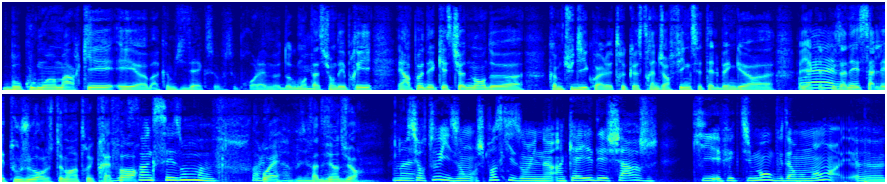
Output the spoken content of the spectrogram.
beaucoup moins marquée. Et euh, bah, comme je disais, avec ce, ce problème d'augmentation des prix et un peu des questionnements de, euh, comme tu dis, quoi, le truc que Stranger Things, c'était le banger euh, il y a quelques années, ça l'est toujours justement un truc très fort. Cinq saisons, pff, voilà. Ouais, Ah, ça devient dur. Ouais. Surtout, ils ont, je pense qu'ils ont une- un cahier des charges qui, effectivement, au bout d'un moment, euh,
